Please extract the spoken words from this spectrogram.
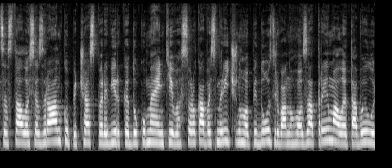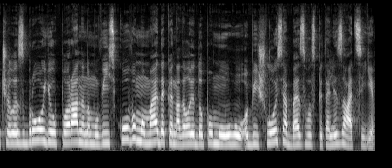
Це сталося зранку під час перевірки документів. 48-річного підозрюваного затримали та вилучили зброю. Пораненому військовому медики надали допомогу. Обійшлося без госпіталізації.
